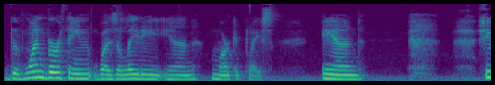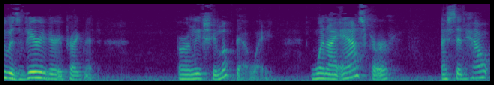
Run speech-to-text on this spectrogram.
the one birthing was a lady in Marketplace, and she was very, very pregnant, or at least she looked that way. When I asked her, I said, how,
